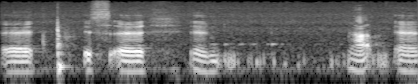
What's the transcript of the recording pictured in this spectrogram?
Äh, ist, äh, äh, ja, äh,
